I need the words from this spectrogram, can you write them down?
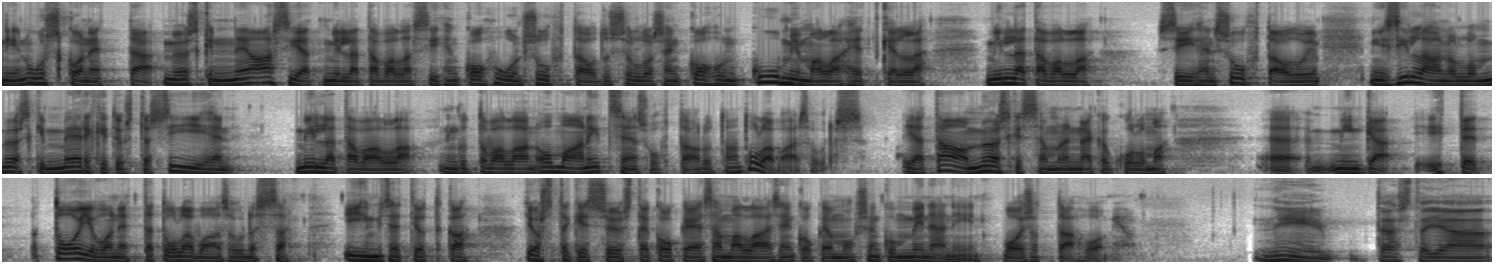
niin uskon, että myöskin ne asiat, millä tavalla siihen kohuun suhtautui silloin sen kohun kuumimmalla hetkellä, millä tavalla siihen suhtautui, niin sillä on ollut myöskin merkitystä siihen, millä tavalla niin kuin tavallaan omaan itseen suhtaudutaan tulevaisuudessa. Ja tämä on myöskin semmoinen näkökulma, minkä itse toivon, että tulevaisuudessa ihmiset, jotka jostakin syystä kokee samanlaisen kokemuksen kuin minä, niin voisi ottaa huomioon. Niin, tästä jää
